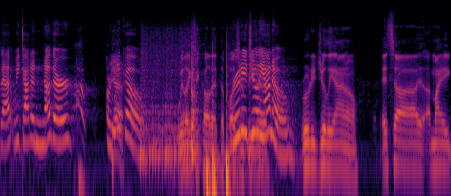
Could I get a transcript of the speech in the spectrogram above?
that, we got another oh, oh yeah. Plinko. We like to call that the buzzer Rudy beater. Giuliano. Rudy Giuliano. It's uh, my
